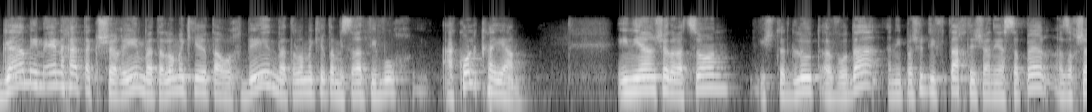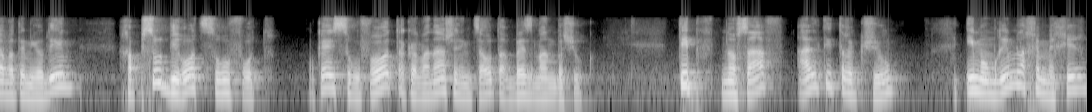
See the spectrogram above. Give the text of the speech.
גם אם אין לך את הקשרים ואתה לא מכיר את העורך דין ואתה לא מכיר את המשרד תיווך, הכל קיים. עניין של רצון, השתדלות, עבודה, אני פשוט הבטחתי שאני אספר, אז עכשיו אתם יודעים, חפשו דירות שרופות, אוקיי? שרופות, הכוונה שנמצאות הרבה זמן בשוק. טיפ נוסף, אל תתרגשו אם אומרים לכם מחיר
